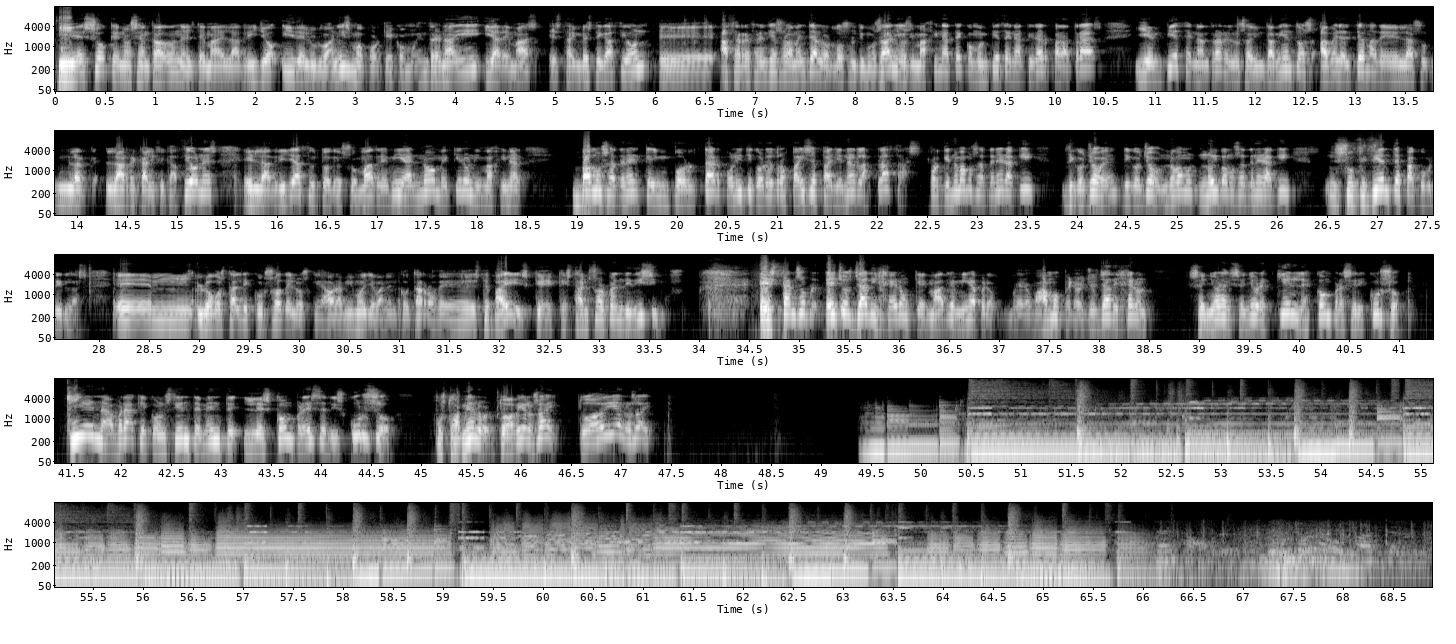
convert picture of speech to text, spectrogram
Y eso que no se ha entrado en el tema del ladrillo y del urbanismo, porque como entren ahí, y además esta investigación eh, hace referencia solamente a los dos últimos años. Imagínate cómo empiecen a tirar para atrás y empiecen a entrar en los ayuntamientos a ver el tema de las, las recalificaciones, el ladrillazo y todo eso. Madre mía, no me quiero ni imaginar vamos a tener que importar políticos de otros países para llenar las plazas, porque no vamos a tener aquí, digo yo, ¿eh? digo yo, no, vamos, no íbamos a tener aquí suficientes para cubrirlas. Em, luego está el discurso de los que ahora mismo llevan el cotarro de este país, que, están sorprendidísimos. Están ellos ya dijeron que, madre mía, pero, pero vamos, pero ellos ya dijeron, señoras y señores, ¿quién les compra ese discurso? ¿Quién habrá que conscientemente les compre ese discurso? Pues todavía, todavía los hay, todavía los hay. Brown.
